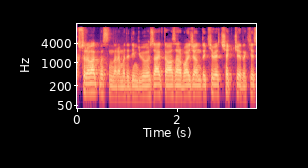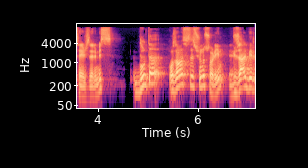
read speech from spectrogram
Kusura bakmasınlar ama dediğim gibi özellikle Azerbaycan'daki ve Çekçe'deki seyircilerimiz. Burada o zaman size şunu sorayım. Güzel bir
